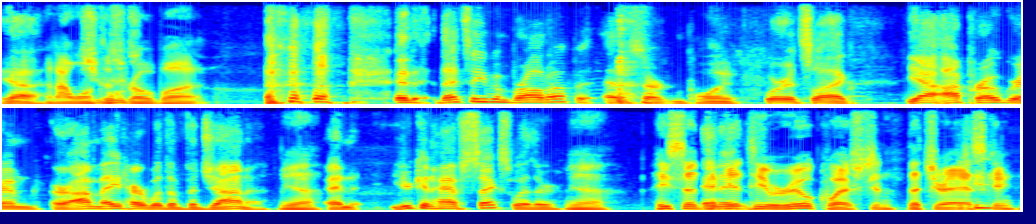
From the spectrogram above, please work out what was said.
yeah, and I want She this wants- robot. and that's even brought up at, at a certain point where it's like, "Yeah, I programmed or I made her with a vagina, Yeah. and you can have sex with her." Yeah. He said to And get to your real question that you're asking.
